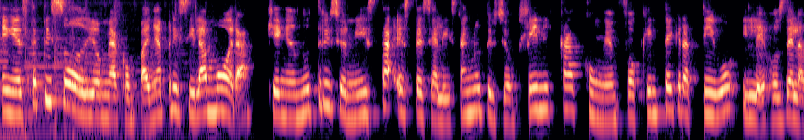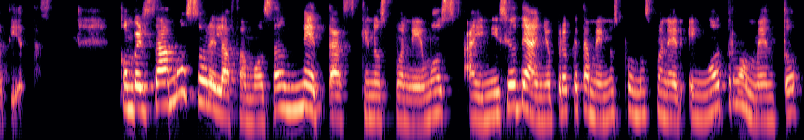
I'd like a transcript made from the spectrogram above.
En este episodio me acompaña Priscila Mora, quien es nutricionista especialista en nutrición clínica con un enfoque integrativo y lejos de las dietas. Conversamos sobre las famosas metas que nos ponemos a inicios de año, pero que también nos podemos poner en otro momento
